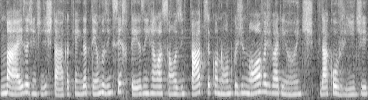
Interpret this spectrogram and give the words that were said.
Mas a gente destaca que ainda temos incerteza em relação aos impactos econômicos de novas variantes da Covid.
